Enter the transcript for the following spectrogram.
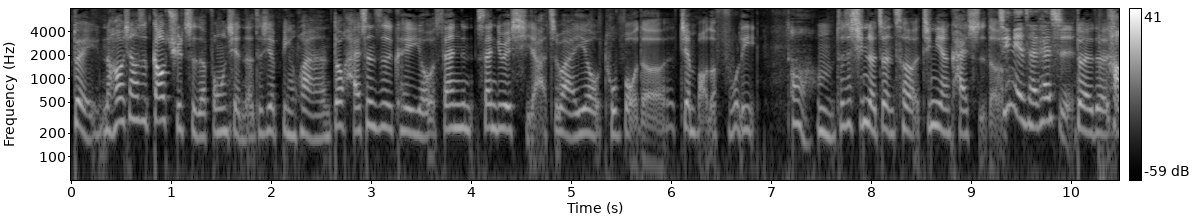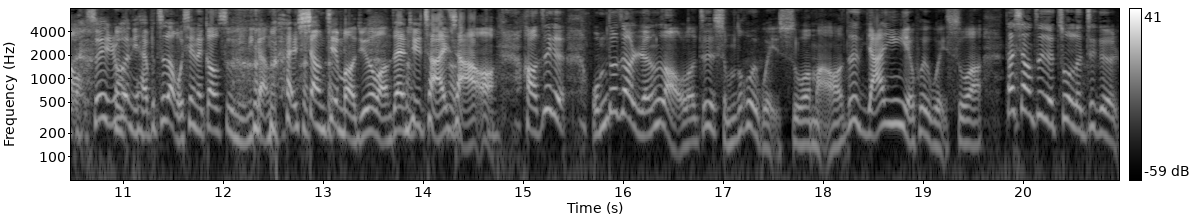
对，然后像是高龋齿的风险的这些病患，都还甚至可以有三三个月洗牙之外，也有涂氟的健保的福利。哦，嗯，这是新的政策，今年开始的，今年才开始。对对，好，所以如果你还不知道，我现在告诉你，你赶快 上健保局的网站去查一查哦。好，这个我们都知道，人老了，这个什么都会萎缩嘛，哦，这牙龈也会萎缩啊。那像这个做了这个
